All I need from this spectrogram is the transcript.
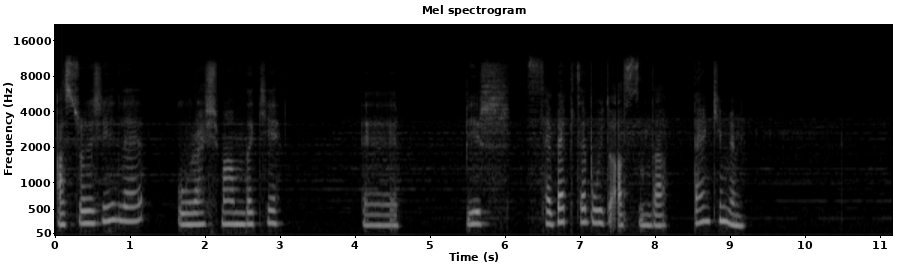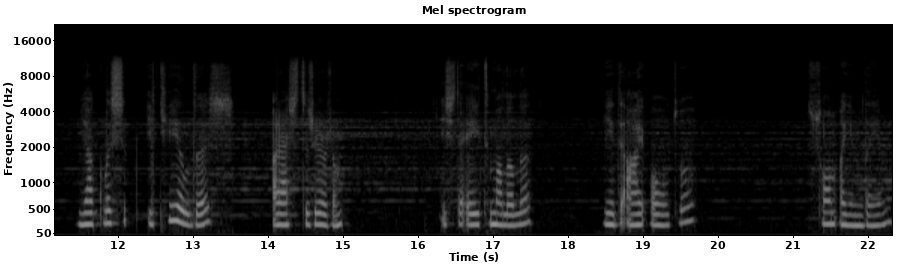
Astrolojiyle uğraşmamdaki e, bir sebep de buydu aslında. Ben kimim? Yaklaşık iki yıldır araştırıyorum. İşte eğitim alalı 7 ay oldu. Son ayımdayım.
